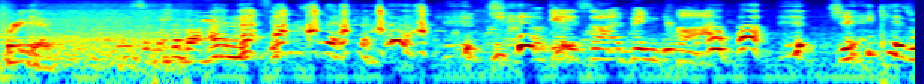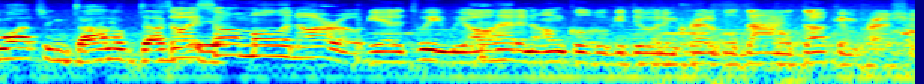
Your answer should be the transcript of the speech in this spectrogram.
Pretty good. Behind the scenes shit. Okay, so I've been caught. Jake is watching Donald Duck. So I saw Molinaro. He had a tweet. We all had an uncle who could do an incredible Donald Duck impression.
